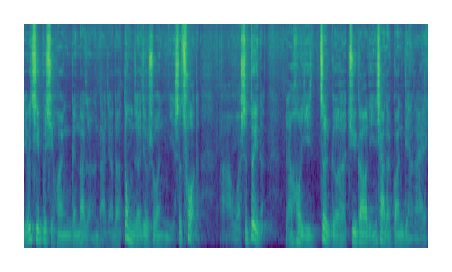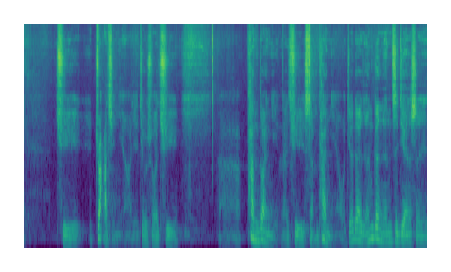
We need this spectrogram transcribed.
尤其不喜欢跟那种人打交道，动辄就说你是错的，啊，我是对的，然后以这个居高临下的观点来去 judge 你啊，也就是说去啊判断你，来去审判你啊。我觉得人跟人之间是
